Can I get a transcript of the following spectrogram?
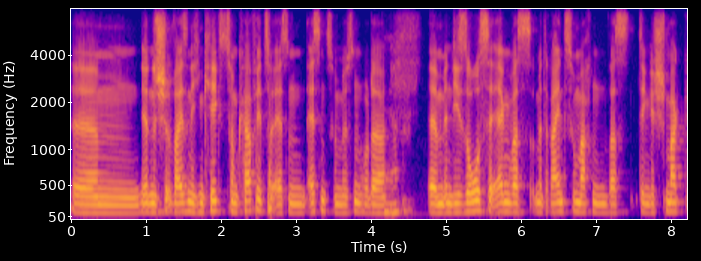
ähm, ja, weiß nicht, einen Keks zum Kaffee zu essen, essen zu müssen oder ja. ähm, in die Soße irgendwas mit reinzumachen, was den Geschmack,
